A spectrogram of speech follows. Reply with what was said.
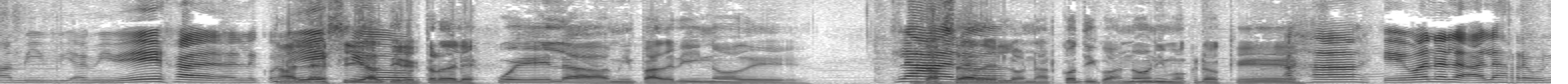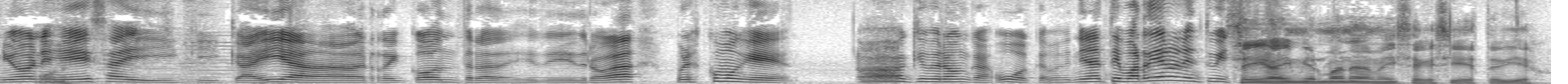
a, a mi, a mi vieja, al No, colegio. le al director de la escuela, a mi padrino de, Claro. o sea, de los narcóticos anónimos, creo que es. Ajá, que van a, la- a las reuniones Bueno. esas y, y caía recontra de, de drogada. Bueno, es como que... ¡Ah, qué bronca! Uh, te bardearon en Twitch. Sí, ahí mi hermana me dice que sí, estoy viejo.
